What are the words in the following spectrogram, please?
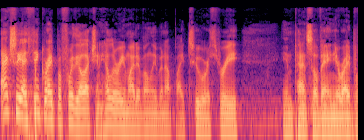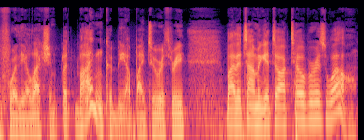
Actually, I think right before the election, Hillary might have only been up by two or three in Pennsylvania right before the election. But Biden could be up by two or three by the time we get to October as well.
